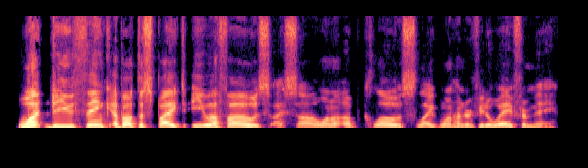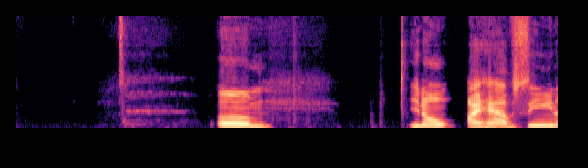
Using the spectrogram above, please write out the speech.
What do you think about the spiked UFOs? I saw one up close, like 100 feet away from me. Um, you know, I have seen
